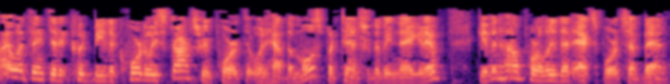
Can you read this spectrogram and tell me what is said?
I would think that it could be the quarterly stocks report that would have the most potential to be negative, given how poorly that exports have been.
